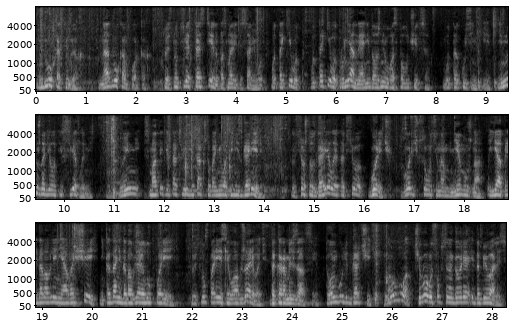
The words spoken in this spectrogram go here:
в двух кастрюлях. На двух комфорках. То есть, ну, цвет костей, ну, посмотрите сами. Вот, вот такие вот, вот такие вот румяные, они должны у вас получиться. Вот такусенькие. Не нужно делать их светлыми. Ну и смотрите так, следите так, чтобы они у вас и не сгорели. Все, что сгорело, это все горечь. Горечь в соусе нам не нужна. Я при добавлении овощей никогда не добавляю лук-порей. То есть лук-порей, если его обжаривать до карамелизации, то он будет горчить. Ну вот, чего мы, собственно говоря, и добивались.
